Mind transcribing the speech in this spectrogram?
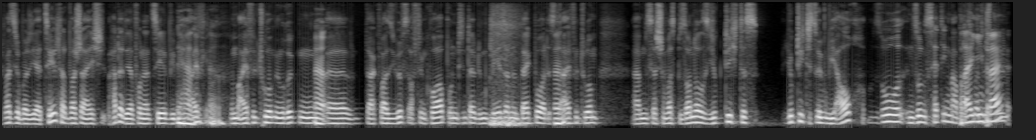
ich weiß nicht, ob er dir erzählt hat, wahrscheinlich hat er dir davon erzählt, wie beim Ja, ja. mit dem Eiffelturm im Rücken, Ja. äh, da quasi wirfst auf den Korb und hinter dem gläsernen Backboard ist Ja. der Eiffelturm. Ähm, ist ja schon was Besonderes. Juckt dich das, juckt dich das irgendwie auch, so in so einem Setting mal 3 Basketball gegen zu 3? spielen?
